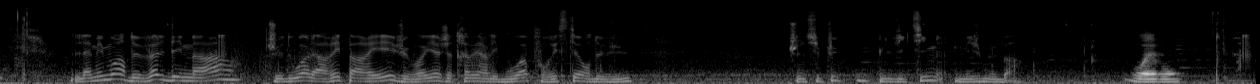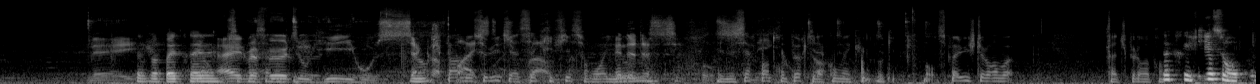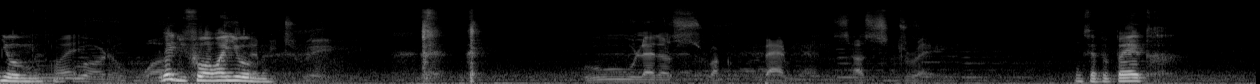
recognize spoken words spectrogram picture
La mémoire de Valdemar, je dois la réparer. Je voyage à travers les bois pour rester hors de vue. Je ne suis plus une victime, mais je me bats. Ouais bon. Ça va pas être elle. Je parle de celui qui a sacrifié son And royaume the et le serpent trompeur qui l'a convaincu. Ok. Bon, c'est pas lui, je te le renvoie. Enfin, tu peux le reprendre. Sacrifier son royaume. Ouais. Oui du faux en royaume. that betray? Who let us rock barriers astray? Donc ça peut pas être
